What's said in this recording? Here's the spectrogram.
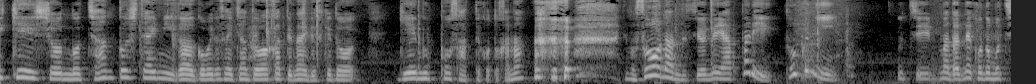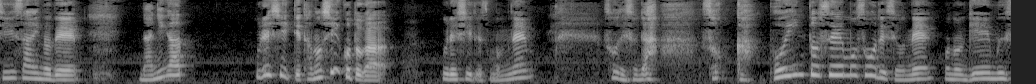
ィケーションのちゃんとした意味がごめんなさい、ちゃんと分かってないですけど、ゲームっぽさってことかな？でもそうなんですよね。やっぱり特にうちまだね子供小さいので何が嬉しいって楽しいことが嬉しいですもんね。そうですよね。あ、そっか。ポイント制もそうですよね。このゲームフ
